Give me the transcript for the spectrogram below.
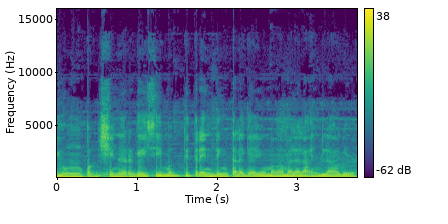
yung pag-share guys eh, magti-trending talaga yung mga malalaking vlogger.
